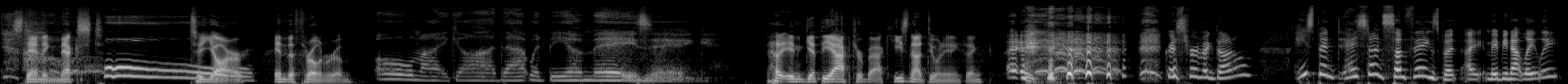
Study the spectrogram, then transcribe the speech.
standing next oh. to Yar in the throne room. Oh my god, that would be amazing. and get the actor back. He's not doing anything. Christopher McDonald? He's been he's done some things, but I maybe not lately.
